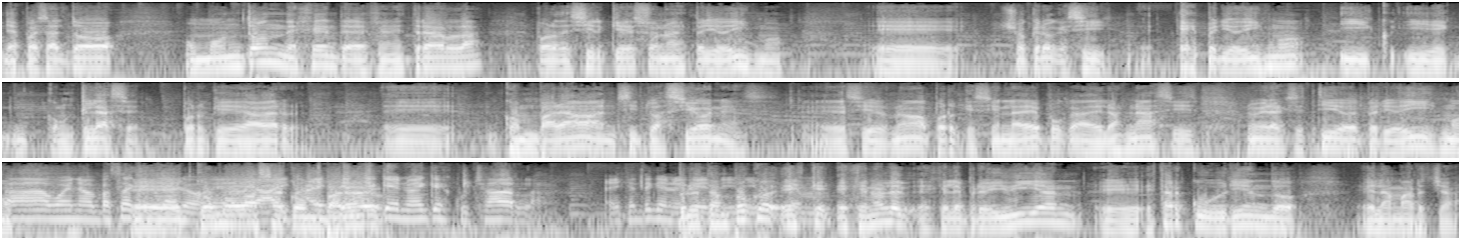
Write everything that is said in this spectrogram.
Después saltó un montón de gente a defenestrarla por decir que eso no es periodismo. Eh, yo creo que sí, es periodismo y, y con clase, porque, a ver, eh, comparaban situaciones, es decir, no, porque si en la época de los nazis no hubiera existido el periodismo, Ah, bueno, pasa que Eh, claro, ¿cómo eh, vas a hay, comparar? hay gente que no hay que escucharla. Hay gente que no pero hay que tampoco ni- es que es que no le, es que le prohibían eh, estar cubriendo la marcha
